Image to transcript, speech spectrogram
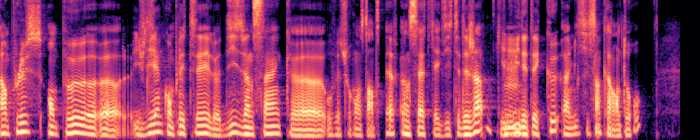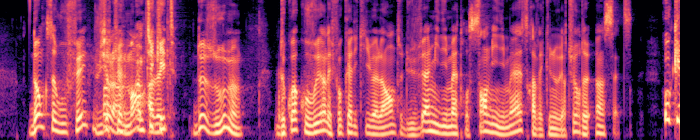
En plus, on peut, euh, il vient compléter le 10-25 euh, ouverture constante f1.7 qui existait déjà, qui lui Mhm. n'était que à 1640 euros. Donc ça vous fait Voilà, virtuellement un petit avec kit. deux zooms de quoi couvrir les focales équivalentes du 20 mm au 100 mm avec une ouverture de 1.7. Ok,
